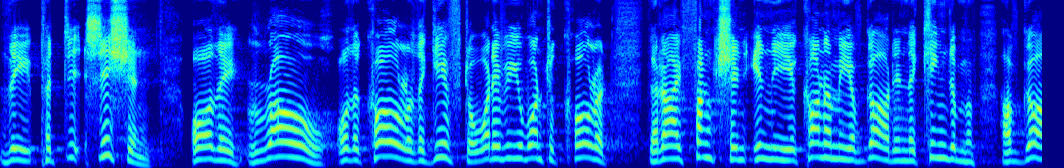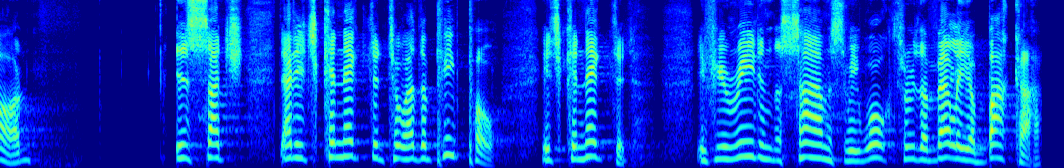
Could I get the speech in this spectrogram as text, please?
the position or the role or the call or the gift or whatever you want to call it that I function in the economy of God, in the kingdom of God, is such that it's connected to other people. It's connected. If you read in the Psalms, we walk through the valley of Baca.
